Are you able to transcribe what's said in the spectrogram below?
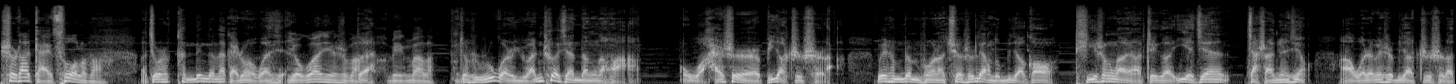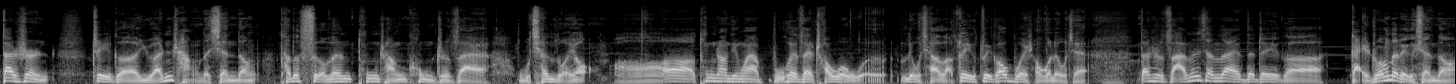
是他改错了吗？就是肯定跟他改装有关系。有关系是吧？对，明白了。就是如果是原车氙灯的话，我还是比较支持的。为什么这么说呢？确实亮度比较高，提升了呀这个夜间驾驶安全性啊，我认为是比较支持的。但是这个原厂的氙灯，它的色温通常控制在五千左右哦，啊，通常情况下不会再超过五六千了，最最高不会超过六千。但是咱们现在的这个改装的这个氙灯，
